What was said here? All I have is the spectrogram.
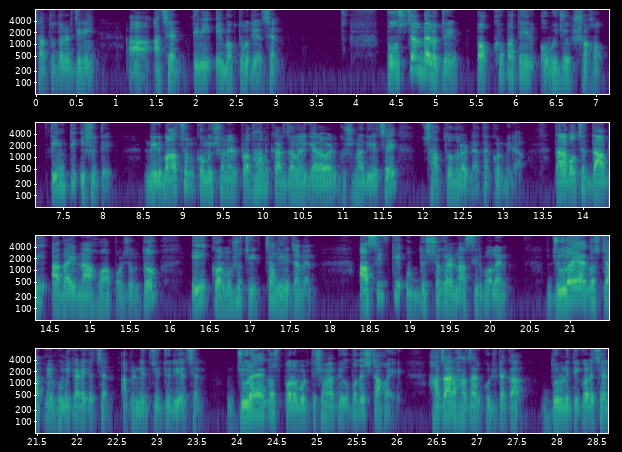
ছাত্রদলের যিনি আছেন, তিনি এই বক্তব্য দিয়েছেন। পোস্টাল ব্যালটে পক্ষপাতের অভিযোগ সহ তিনটি ইস্যুতে নির্বাচন কমিশনের প্রধান কার্যালয় গেরাওয়ের ঘোষণা দিয়েছে ছাত্রদলের নেতাকর্মীরা। তারা বলছে, দাবি আদায় না হওয়া পর্যন্ত এই কর্মসূচি চালিয়ে যাবেন। আসিফকে উদ্দেশ্য করে নাসির বলেন, জুলাই আগস্টে আপনি ভূমিকা রেখেছেন, আপনি নেতৃত্ব দিয়েছেন। জুলাই আগস্ট পরবর্তী সময় আপনি উপদেষ্টা হয়ে হাজার হাজার কোটি টাকা দুর্নীতি করেছেন,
